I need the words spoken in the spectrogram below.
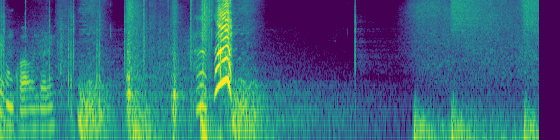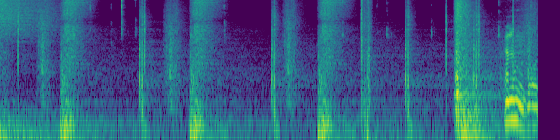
Try kong kwaon dali. Ah! Ah! Ano mo?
